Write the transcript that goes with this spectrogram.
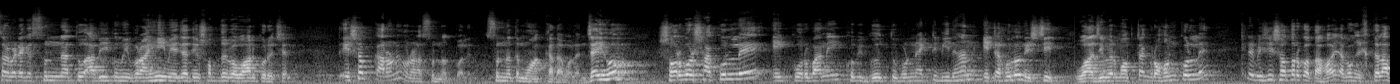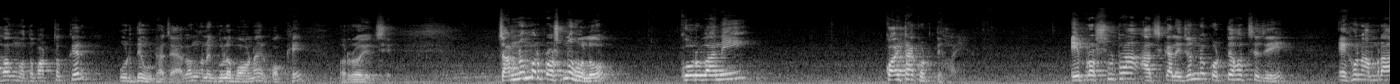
সাহেব এটাকে সুন্নাতু আবিকুম ইব্রাহিম, এ জাতীয় শব্দ ব্যবহার করেছেন। তো এসব কারণে ওনারা সুন্নত বলেন, সুন্নতে মোয়াক্কাদা বলেন। যাই হোক, সর্বসাকুল্যে এই কোরবানি খুবই গুরুত্বপূর্ণ একটি বিধান, এটা হলো নিশ্চিত। ওয়াজিবের মতটা গ্রহণ করলে এটা বেশি সতর্কতা হয় এবং ইখতলাফ এবং মত পার্থক্যের ঊর্ধ্বে উঠা যায় এবং অনেকগুলো বর্ণা এর পক্ষে রয়েছে। চার নম্বর প্রশ্ন হলো, কোরবানি কয়টা করতে হয়? এই প্রশ্নটা আজকাল এই জন্য করতে হচ্ছে যে, এখন আমরা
